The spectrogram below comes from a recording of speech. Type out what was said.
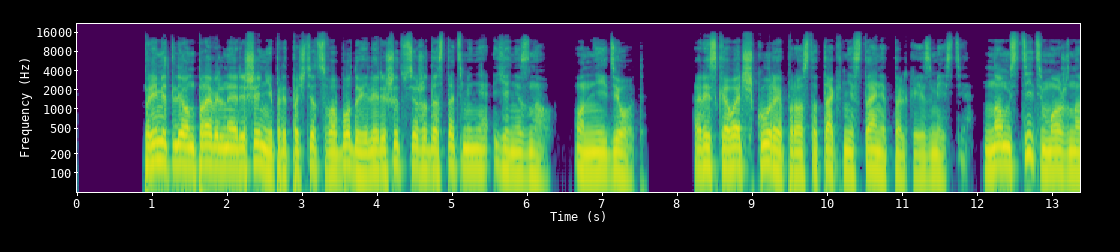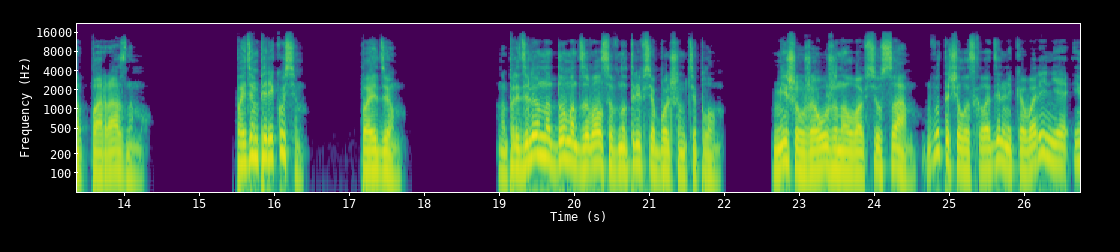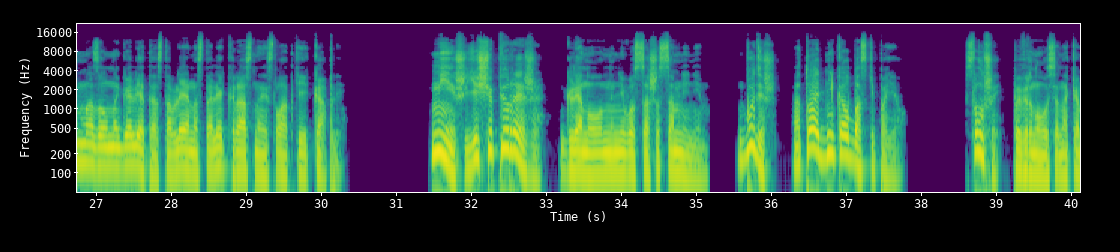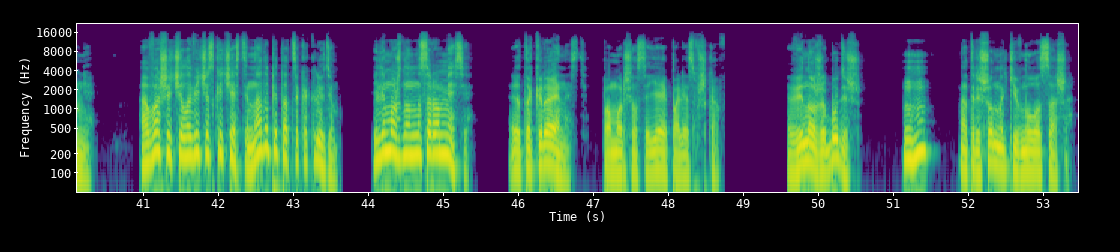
Примет ли он правильное решение и предпочтет свободу или решит все же достать меня, я не знал. Он не идиот. Рисковать шкурой просто так не станет только из мести. Но мстить можно по-разному. Пойдем перекусим?» «Пойдем». Определенно дом отзывался внутри все большим теплом. Миша уже ужинал вовсю сам, вытащил из холодильника варенье и мазал на галеты, оставляя на столе красные сладкие капли. «Миш, еще пюре же!» — глянула на него Саша с сомнением. «Будешь? А то одни колбаски поел». «Слушай», — повернулась она ко мне, — «а вашей человеческой части надо питаться как людям? Или можно на сыром мясе?» «Это крайность», — поморщился я и полез в шкаф. «Вино же будешь?» «Угу». — отрешенно кивнула Саша.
